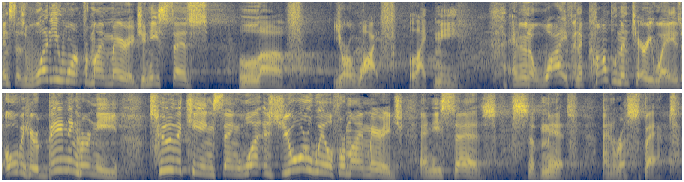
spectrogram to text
and says, What do you want for my marriage? And he says, Love your wife like me. And then a wife, in a complementary way, is over here bending her knee to the king, saying, What is your will for my marriage? And he says, Submit and respect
